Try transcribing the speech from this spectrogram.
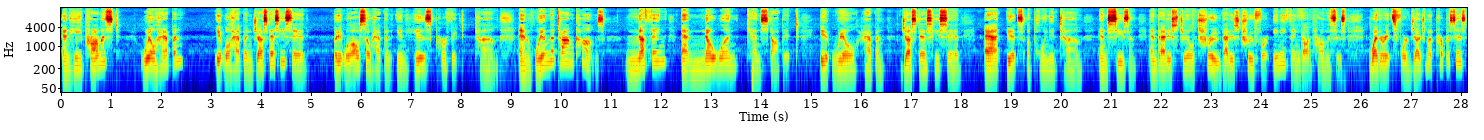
and He promised will happen, it will happen just as He said, but it will also happen in His perfect time. And when the time comes, nothing and no one can stop it. It will happen just as He said at its appointed time and season. And that is still true. That is true for anything God promises, whether it's for judgment purposes.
